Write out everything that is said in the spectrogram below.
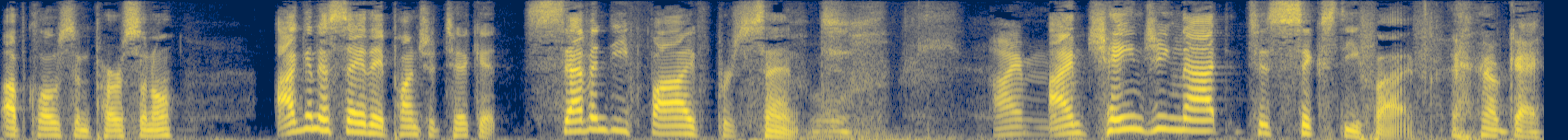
up close and personal. I'm gonna say they punch a ticket. Seventy-five percent. I'm I'm changing that to sixty-five. okay.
